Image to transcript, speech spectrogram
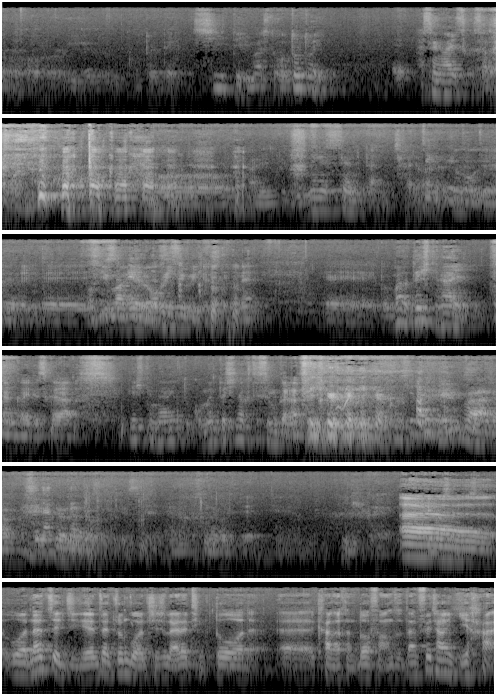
うことで、強いて言いますと、おととい。長谷川悦子さんあビジネスセンターに近い結構、えー、ヒーマンエオフィスですけどね、えーまだできてない段階ですからできてないとコメントしなくて済むかなというふうにまああのそんなことですそんなことで。呃，我呢这几年在中国其实来的挺多的，呃，看了很多房子，但非常遗憾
